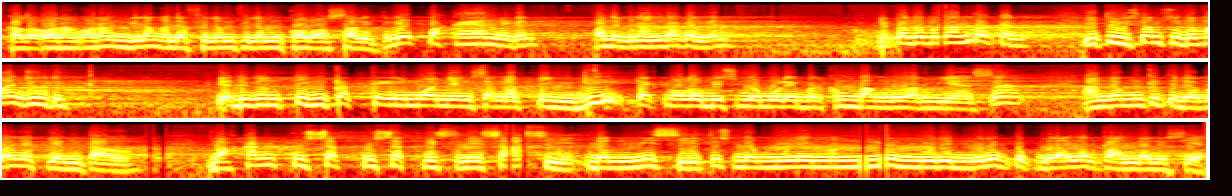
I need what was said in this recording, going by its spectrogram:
kalau orang-orang bilang ada film-film kolosal itu, lihat pakaiannya kan, pada berantakan kan? Ya pada berantakan. Itu Islam sudah maju tuh. Ya dengan tingkat keilmuan yang sangat tinggi, teknologi sudah mulai berkembang luar biasa, Anda mungkin tidak banyak yang tahu. Bahkan pusat-pusat kristenisasi dan misi itu sudah mulai mengirim murid-murid untuk belajar ke Andalusia.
